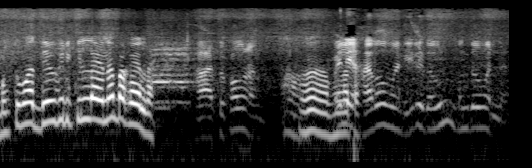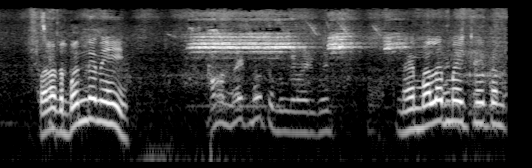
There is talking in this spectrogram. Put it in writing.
मग तुम्हाला देवगिरी किल्ला आहे ना बघायला? हा तो पाहू ना. हा मग पहिले आता हा भाऊ म्हणजे इथे जाऊन मग जाऊ म्हणलं. पण आता बंद नाही आम्हाला माहीत नव्हतं मंगळवारी पण. नाही मला माहीत नव्हतं ना.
